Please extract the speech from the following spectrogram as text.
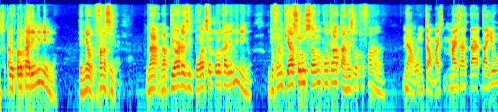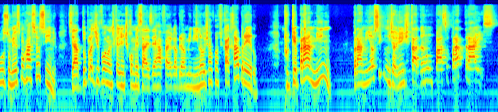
você tá eu colocaria o menino. Entendeu? Tô falando assim. Na, na pior das hipóteses, eu colocaria o menino. Eu tô falando que é a solução não contratar, não é isso que eu tô falando. Não, entendeu? então, mas, mas a, daí eu uso o mesmo raciocínio. Se a dupla de volante que a gente começar é Zé Rafael e Gabriel Menino, eu já vou ficar cabreiro. Porque para mim, para mim é o seguinte, a gente tá dando um passo para trás.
